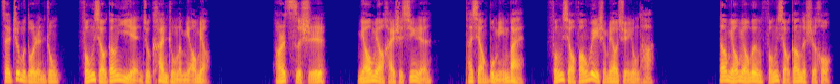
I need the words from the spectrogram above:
在这么多人中，冯小刚一眼就看中了苗苗。而此时，苗苗还是新人，他想不明白冯小刚为什么要选用他。当苗苗问冯小刚的时候，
